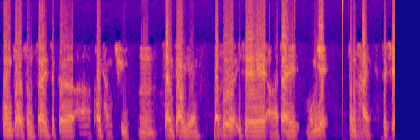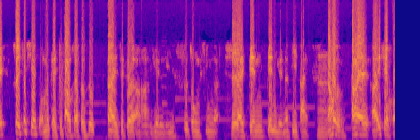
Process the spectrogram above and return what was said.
工作的时候，在这个呃矿产区、嗯。橡胶园，或是一些呃在农业种菜这些，所以这些我们可以知道说都是在这个呃远离市中心的，是。在边边缘的地带。嗯，然后当然呃一些华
